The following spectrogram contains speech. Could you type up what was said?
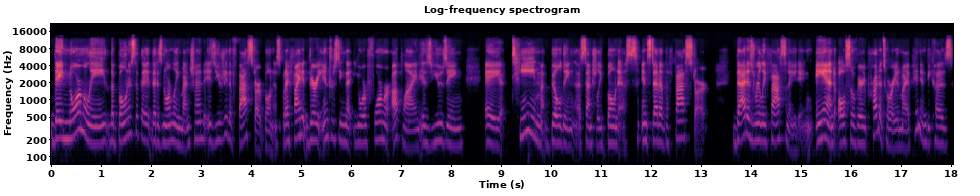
they normally the bonus that they that is normally mentioned is usually the fast start bonus. But i find it very interesting that your former upline is using a team building essentially bonus instead of the fast start that is really fascinating and also very predatory in my opinion because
